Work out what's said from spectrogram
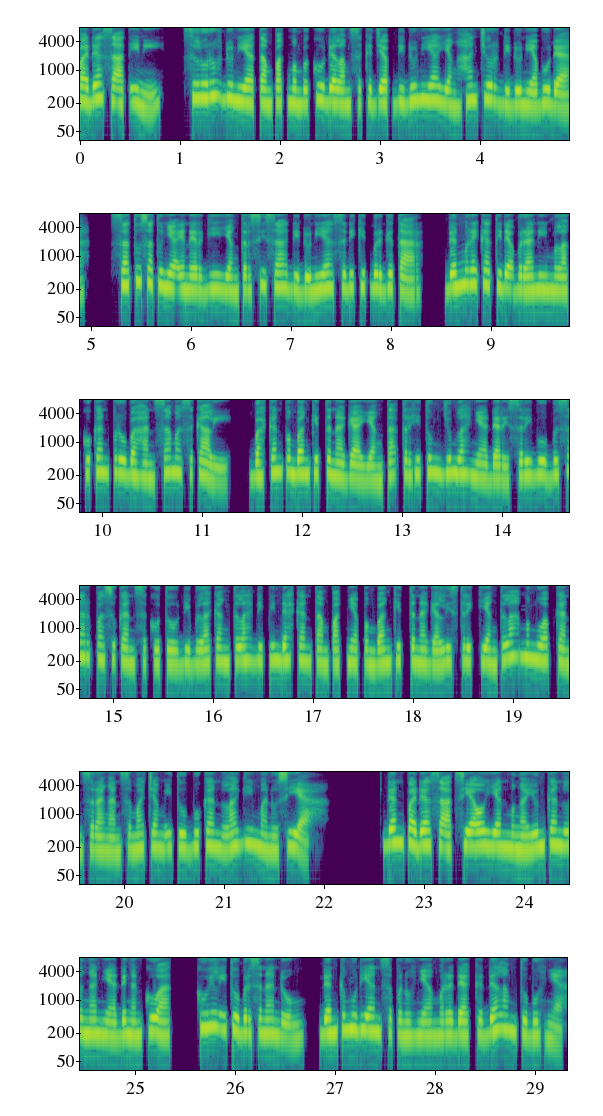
Pada saat ini, seluruh dunia tampak membeku dalam sekejap di dunia yang hancur di dunia Buddha, satu-satunya energi yang tersisa di dunia sedikit bergetar, dan mereka tidak berani melakukan perubahan sama sekali, bahkan pembangkit tenaga yang tak terhitung jumlahnya dari seribu besar pasukan sekutu di belakang telah dipindahkan tampaknya pembangkit tenaga listrik yang telah menguapkan serangan semacam itu bukan lagi manusia. Dan pada saat Xiao Yan mengayunkan lengannya dengan kuat, kuil itu bersenandung, dan kemudian sepenuhnya mereda ke dalam tubuhnya.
